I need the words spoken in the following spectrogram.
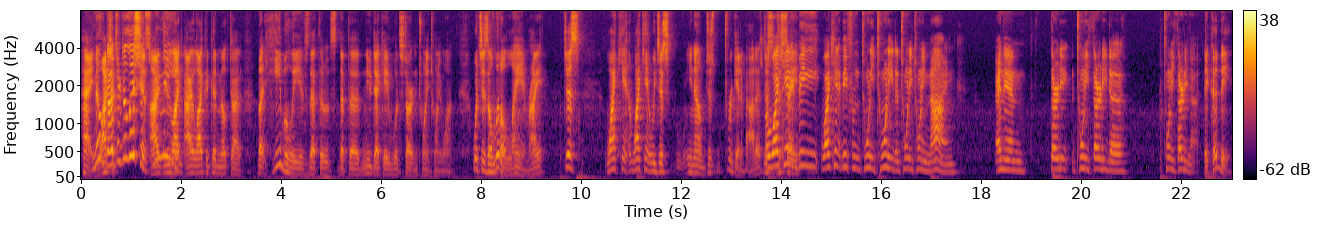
hey! milk duds it. are delicious. What I do like I like a good milk dud, but he believes that the that the new decade would start in 2021, which is a little lame, right? Just why can't why can't we just you know just forget about it? Just, But why can't say- it be? Why can't it be from 2020 to 2029, and then 30 2030 to 2039? It could be.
